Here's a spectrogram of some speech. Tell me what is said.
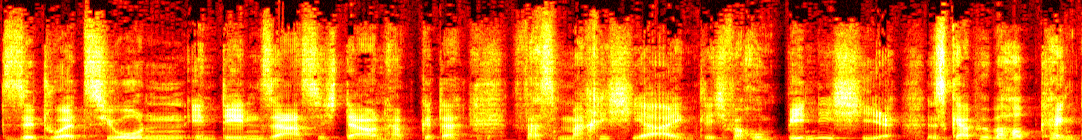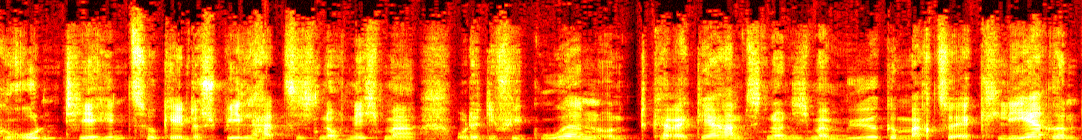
Situationen, in denen saß ich da und habe gedacht, was mache ich hier eigentlich? Warum bin ich hier? Es gab überhaupt keinen Grund, hier hinzugehen. Das Spiel hat sich noch nicht mal, oder die Figuren und Charaktere haben sich noch nicht mal Mühe gemacht zu erklären,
